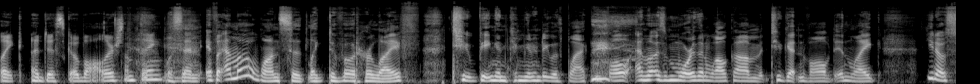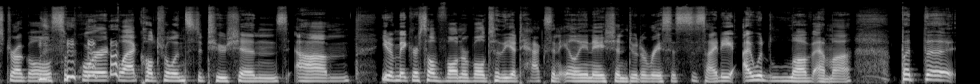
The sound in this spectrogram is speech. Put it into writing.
like a disco ball or something. Listen, if Emma wants to like devote her life to being in community with black people, Emma is more than welcome to get involved in like you know, struggle, support black cultural institutions, um, you know, make herself vulnerable to the attacks and alienation due to racist society. I would love Emma. But the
